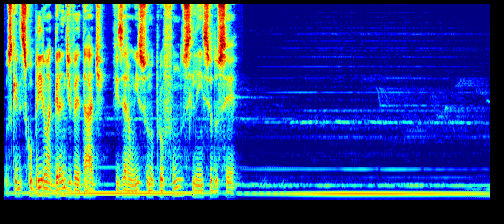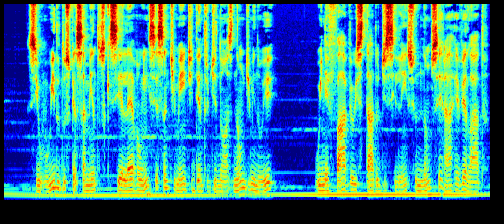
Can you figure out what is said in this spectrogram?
Os que descobriram a grande verdade fizeram isso no profundo silêncio do ser. Se o ruído dos pensamentos que se elevam incessantemente dentro de nós não diminuir, o inefável estado de silêncio não será revelado.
